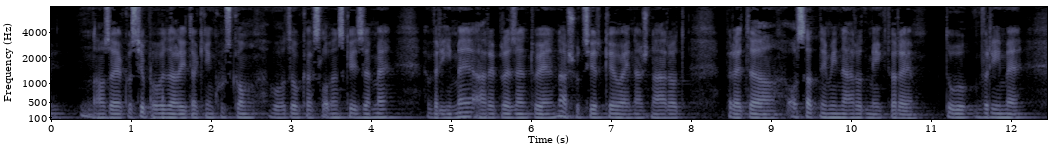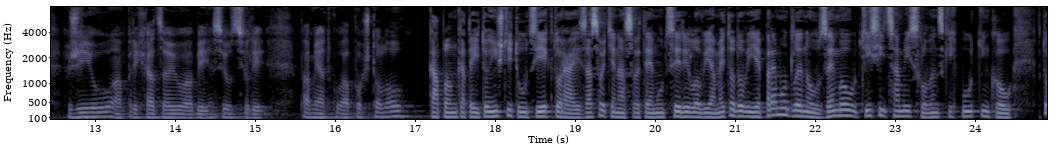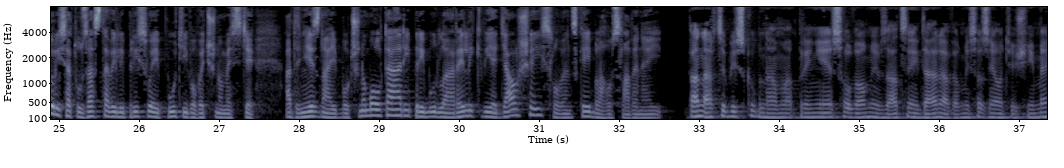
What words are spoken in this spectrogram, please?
naozaj, ako ste povedali, takým kúskom v slovenskej zeme v Ríme a reprezentuje našu církev aj náš národ pred eh, ostatnými národmi, ktoré tu v Ríme žijú a prichádzajú, aby si uctili pamiatku apoštolov. Kaplnka tejto inštitúcie, ktorá je zasvetená svetému Cyrilovi a Metodovi, je premodlenou zemou tisícami slovenských pútnikov, ktorí sa tu zastavili pri svojej púti vo väčšnom meste. A dnes na jej bočnom oltári pribudla relikvie ďalšej slovenskej blahoslavenej. Pán arcibiskup nám priniesol veľmi vzácný dar a veľmi sa z neho tešíme.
